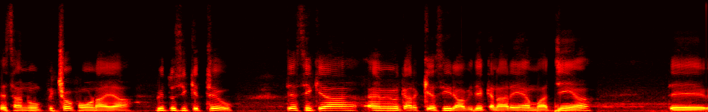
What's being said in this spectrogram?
ਤੇ ਸਾਨੂੰ ਪਿੱਛੋਂ ਫੋਨ ਆਇਆ ਵੀ ਤੁਸੀਂ ਕਿੱਥੇ ਹੋ? ਤੇ ਅਸੀਂ ਕਿਹਾ, ਐਵੇਂ ਕਰਕੇ ਅਸੀਂ ਰਾਵੀ ਦੇ ਕਿਨਾਰੇ ਆ, ਮਾਝੇ ਆ। ਤੇ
